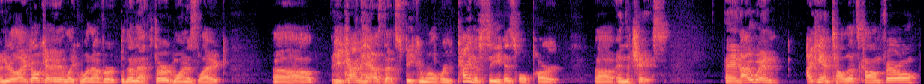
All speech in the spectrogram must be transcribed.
and you're like, okay, like whatever. But then that third one is like, uh, he kind of has that speaking role where you kind of see his whole part uh, in the chase. And I went, I can't tell that's Colin Farrell,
